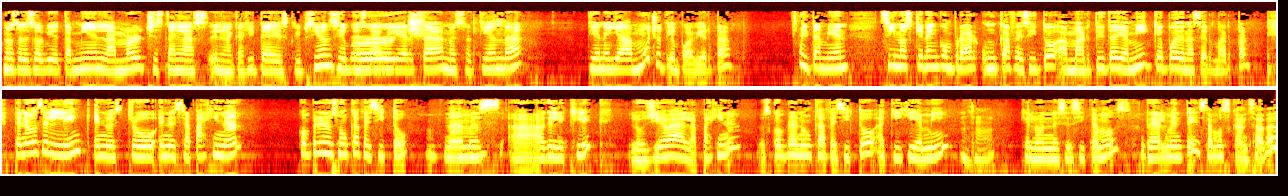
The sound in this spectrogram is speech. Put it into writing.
No se les olvide también, la merch está en, las, en la cajita de descripción, siempre está abierta nuestra tienda, tiene ya mucho tiempo abierta. Y también, si nos quieren comprar un cafecito a Martita y a mí, ¿qué pueden hacer, Marta? Tenemos el link en nuestro en nuestra página. Cómprenos un cafecito, nada más ah, háganle clic, los lleva a la página, nos compran un cafecito a Kiki y a mí, que lo necesitamos realmente, estamos cansadas.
